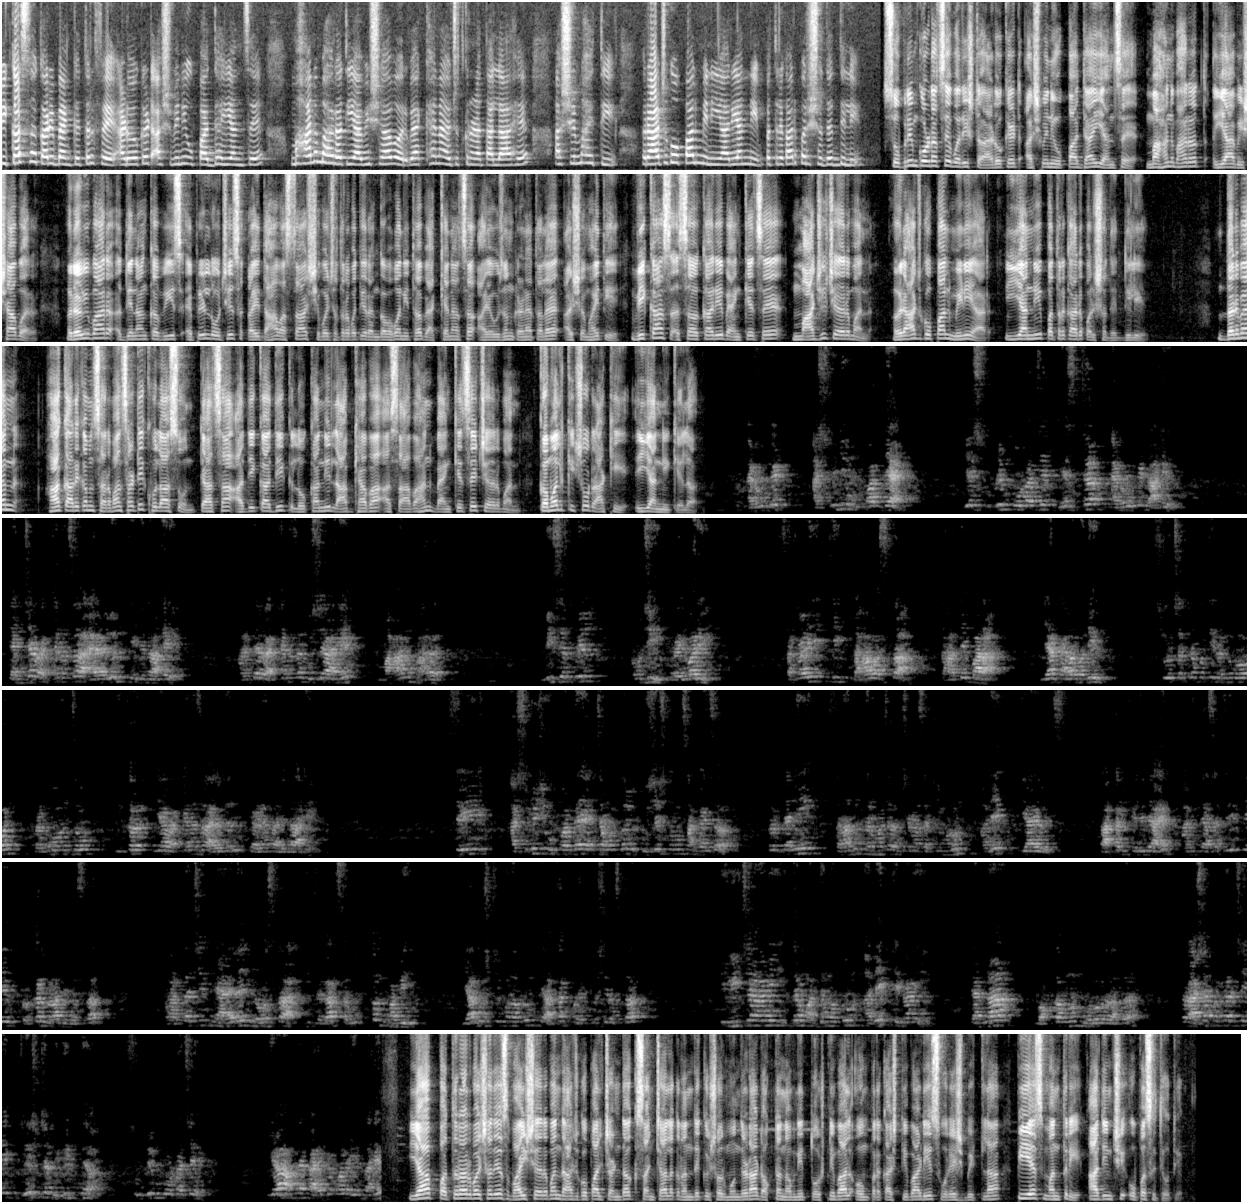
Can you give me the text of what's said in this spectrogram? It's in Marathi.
विकास सहकारी बँकेतर्फे ॲडव्होकेट अश्विनी उपाध्याय यांचे महान भारत या विषयावर व्याख्यान आयोजित करण्यात आलं आहे. अशी माहिती राजगोपाल मिनियार यांनी पत्रकार परिषदेत दिली. सुप्रीम कोर्टाचे वरिष्ठ ॲडव्होकेट अश्विनी उपाध्याय यांचे महान भारत या विषयावर रविवार दिनांक वीस एप्रिल रोजी सकाळी दहा वाजता शिवछत्रपती रंगभवन इथं व्याख्यानाचं आयोजन करण्यात आलं आहे अशी माहिती विकास सहकारी बँकेचे माजी चेअरमन राजगोपाल मिणियार यांनी पत्रकार परिषदेत दिली. दरम्यान हा कार्यक्रम सर्वांसाठी खुला असून त्याचा अधिकाधिक लोकांनी लाभ घ्यावा असं आवाहन बँकेचे चेअरमन कमल किशोर राठी यांनी केलं. त्यांच्या व्याख्यानाचं आयोजन केलेलं आहे. आणि त्या व्याख्यानाचा विषय आहे महान भारत. वीस एप्रिल रोजी रविवारी सकाळी ठीक दहा वाजता दहा ते बारा या कालावधीत शिवछत्रपती रंगभवन रंगभवन चौक इथं या व्याख्यानाचं आयोजन करण्यात आलेलं आहे. श्री अश्विनीजी उपाध्याय यांच्याबद्दल विशेष करून सांगायचं तर त्यांनी सनातन धर्माच्या रक्षणासाठी म्हणून अनेक यायल्स दाखल केलेले आहेत आणि त्यासाठी ते प्रखर लढा देत असतात. भारताची न्यायालयीन व्यवस्था ही जगात सर्वोत्तम व्हावी या दृष्टिकोनातून ते अथक प्रयत्नशील असतात. टी व्हीच्या आणि इतर माध्यमातून अनेक ठिकाणी त्यांना वक्ता म्हणून बोलवलं जातं. तर अशा प्रकारचे एक ज्येष्ठ विधिज्ञ सुप्रीम कोर्टाचे या आपल्या कार्यक्रमाला येत आहेत. या पत्रकार परिषदेस व्हाईस चेअरमन राजगोपाल चंडक संचालक Nandkishor Mundada doctor Navneet Toshniwal Omprakash Tiwadi Suresh Bitla P S Mantri आदींची उपस्थिती होती.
